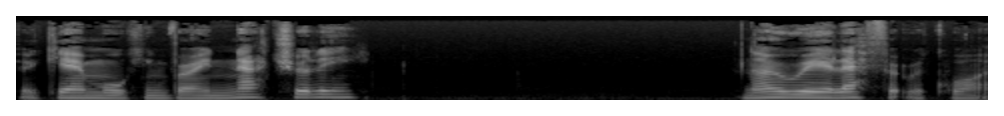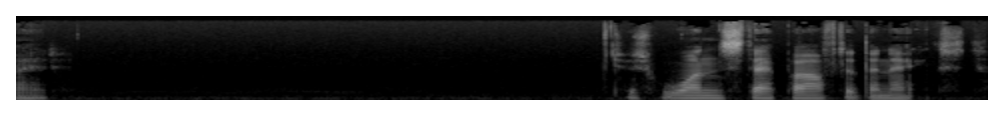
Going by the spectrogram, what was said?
So, again, walking very naturally, no real effort required. Just one step after the next.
